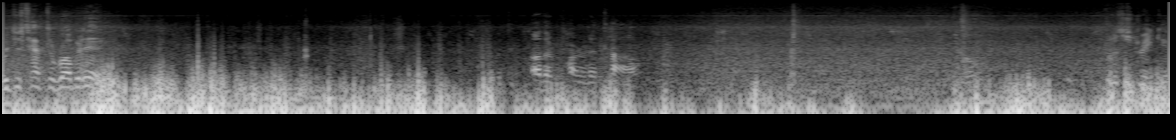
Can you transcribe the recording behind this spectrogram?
we just have to rub it in with the other part of the towel you know, but it's streaking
